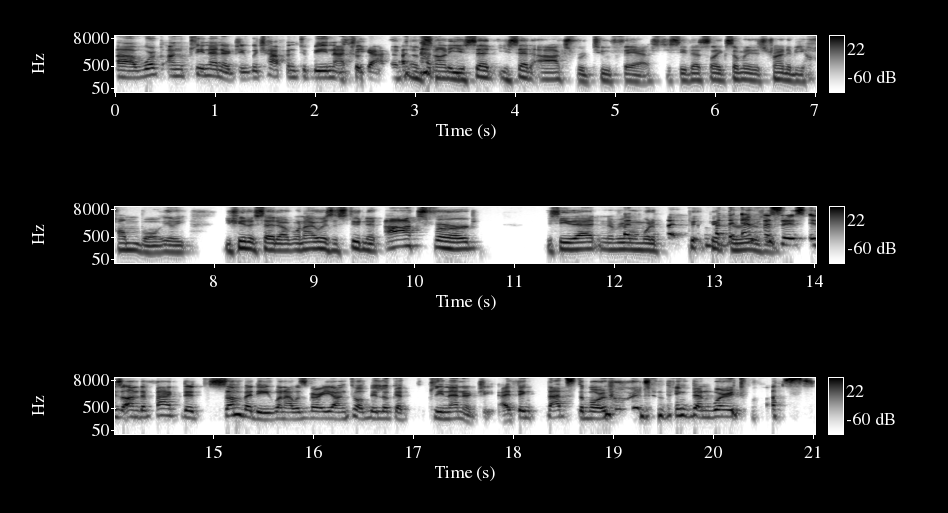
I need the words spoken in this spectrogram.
uh, work on clean energy, which happened to be natural gas. Afsaneh, you said you said Oxford too fast. You see, that's like somebody that's trying to be humble. You know, you should have said uh, when I was a student at Oxford. You see that, and everyone but, would have. But, picked but the emphasis is on the fact that somebody, when I was very young, told me, "Look at clean energy." I think that's the more important thing than where it was.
